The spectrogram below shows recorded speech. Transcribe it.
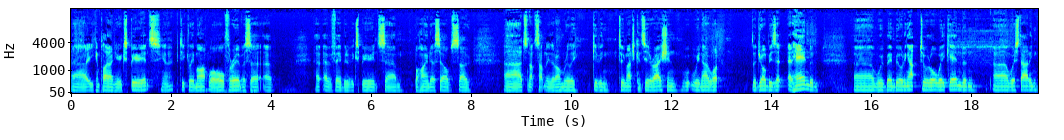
uh, you can play on your experience. You know, particularly Mike. Well, all three of us are, are, have a fair bit of experience um, behind ourselves, so uh, it's not something that I'm really giving too much consideration. We know what the job is at, at hand, and uh, we've been building up to it all weekend, and uh, we're starting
